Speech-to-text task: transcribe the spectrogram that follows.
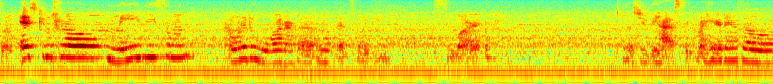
some edge control maybe some i want to do water but i don't know if that's gonna be smart. That's usually how i stick my hair down. So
